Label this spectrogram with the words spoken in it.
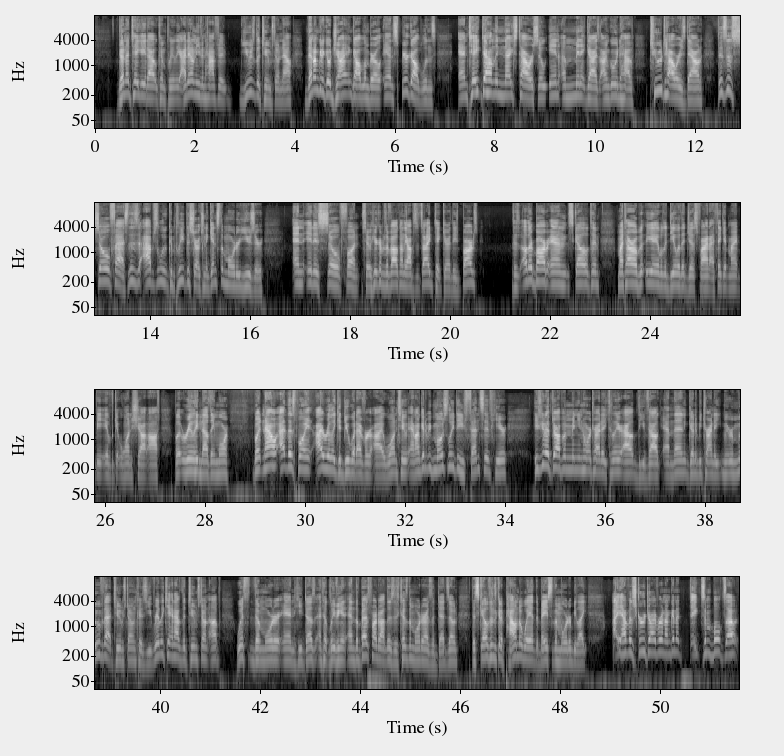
Gonna take it out completely. I don't even have to use the tombstone now. Then I'm gonna go Giant Goblin Barrel and Spear Goblins and take down the next tower. So in a minute, guys, I'm going to have two towers down. This is so fast. This is absolute complete destruction against the mortar user and it is so fun. So here comes the Valk on the opposite side. Take care of these barbs. This other barb and skeleton, my tower will be able to deal with it just fine. I think it might be able to get one shot off, but really nothing more. But now, at this point, I really could do whatever I want to, and I'm going to be mostly defensive here. He's going to drop a minion horde, try to clear out the Valk, and then going to be trying to remove that tombstone because you really can't have the tombstone up with the mortar, and he does end up leaving it. And the best part about this is because the mortar has a dead zone, the skeleton's going to pound away at the base of the mortar, be like, I have a screwdriver and I'm going to take some bolts out.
